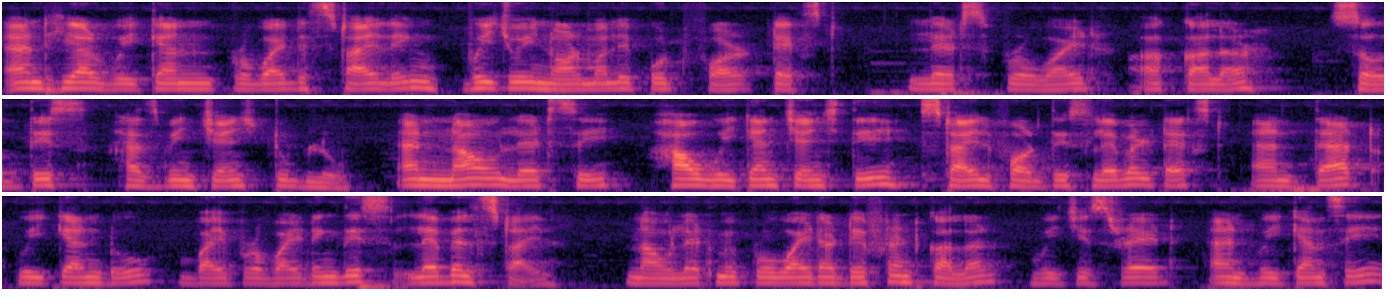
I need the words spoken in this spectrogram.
And here we can provide styling which we normally put for text. Let's provide a color. So this has been changed to blue and now let's see how we can change the style for this label text and that we can do by providing this label style. Now let me provide a different color which is red and we can see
